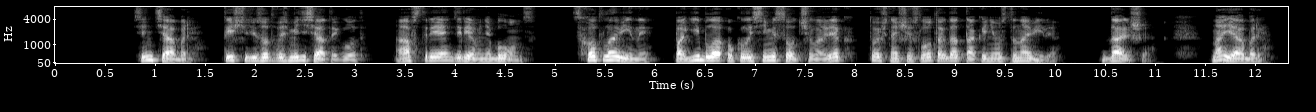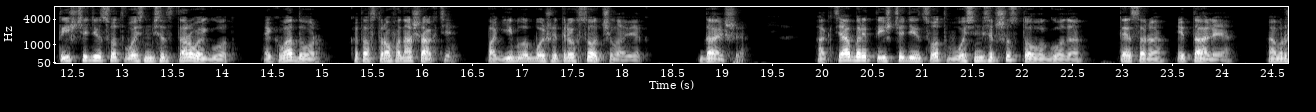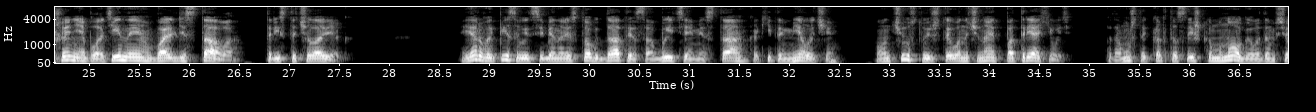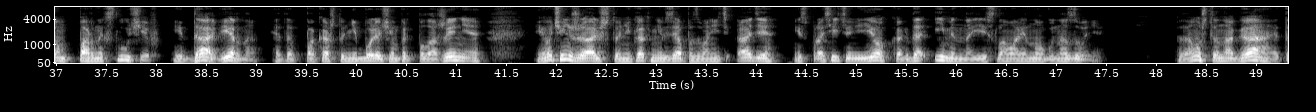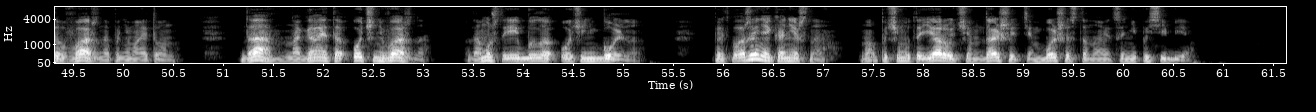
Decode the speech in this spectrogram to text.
Сентябрь 1980 год. Австрия, деревня Блонс. Сход лавины. Погибло около 700 человек, точное число тогда так и не установили. Дальше. Ноябрь 1982 год. Эквадор. Катастрофа на шахте. Погибло больше 300 человек. Дальше. Октябрь 1986 года. Тессера, Италия. Обрушение плотины Вальдистава, 300 человек. Яр выписывает себе на листок даты, события, места, какие-то мелочи. Он чувствует, что его начинает потряхивать, потому что как-то слишком много в этом всем парных случаев. И да, верно, это пока что не более чем предположение, и очень жаль, что никак нельзя позвонить Аде и спросить у нее, когда именно ей сломали ногу на зоне. Потому что нога – это важно, понимает он. Да, нога это очень важно, потому что ей было очень больно. Предположение, конечно, но почему-то Яру чем дальше, тем больше становится не по себе.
